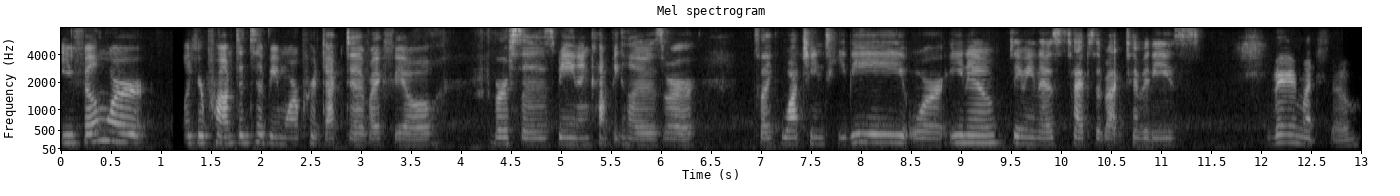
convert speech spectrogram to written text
you feel more like you're prompted to be more productive, I feel, versus being in comfy clothes where it's like watching TV or, you know, doing those types of activities. Very much so.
